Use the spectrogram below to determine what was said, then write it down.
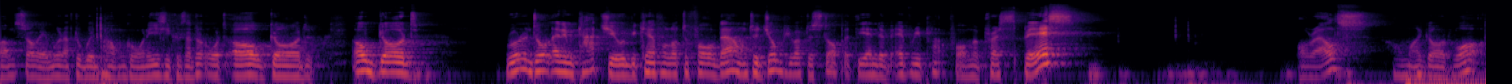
Well, I'm sorry, I'm going to have to whip out and go on easy because I don't know what... Oh, God. Oh, God. Run and don't let him catch you and be careful not to fall down. To jump, you have to stop at the end of every platform and press space. Or else... Oh, my God, what?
